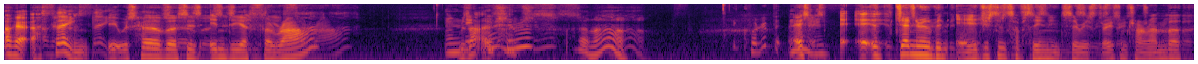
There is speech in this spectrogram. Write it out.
okay, I think it was her versus India Ferrah. Was that who she was? I don't know. It could have been. It's, mm. it, it's genuinely been ages since I've seen Series 3, so I'm trying to remember.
